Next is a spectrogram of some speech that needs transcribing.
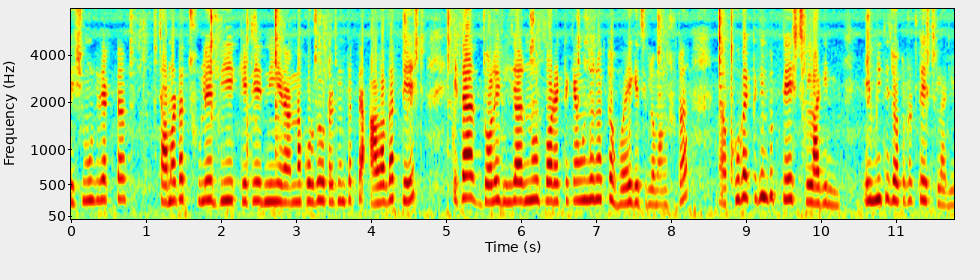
দেশি মুরগির একটা চামড়াটা ছুলে দিয়ে কেটে নিয়ে রান্না করবে, ওটার কিন্তু একটা আলাদা টেস্ট এটা জলে ভিজানোর পর একটা কেমন যেন একটা হয়ে গেছিল মাংসটা। খুব একটা কিন্তু টেস্ট লাগেনি, এমনিতে যতটা টেস্ট লাগে।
